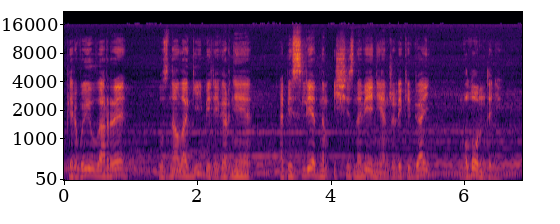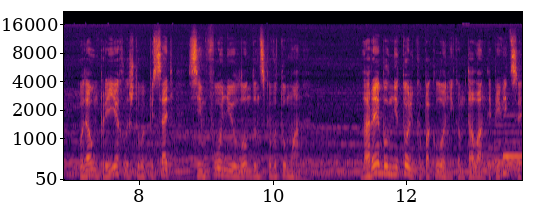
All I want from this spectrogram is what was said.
Впервые Ларре узнал о гибели, вернее, о бесследном исчезновении Анжелики Гай в Лондоне, куда он приехал, чтобы писать симфонию лондонского тумана. Ларре был не только поклонником таланта певицы,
